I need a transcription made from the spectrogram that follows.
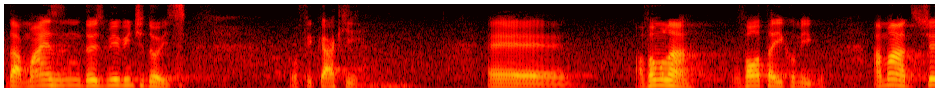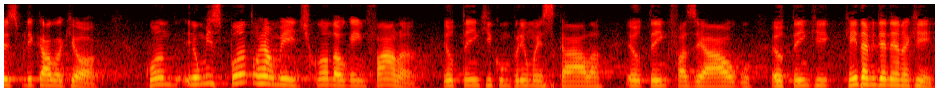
Ainda mais em 2022. Vou ficar aqui. É, ó, vamos lá, volta aí comigo. Amados, deixa eu explicar algo aqui, ó. Quando eu me espanto realmente quando alguém fala, eu tenho que cumprir uma escala, eu tenho que fazer algo, eu tenho que. Quem está me entendendo aqui?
